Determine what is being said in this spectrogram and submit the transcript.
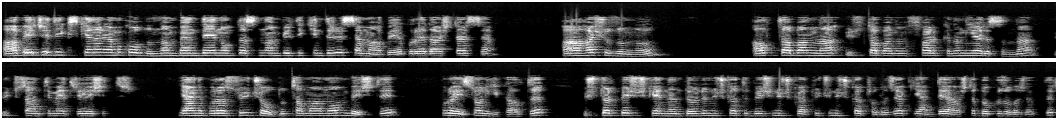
ABCD ikizkenar yamuk olduğundan ben D noktasından bir dik indirirsem AB'ye buraya da h dersem AH uzunluğu alt tabanla üst tabanın farkının yarısından 3 santimetreye eşittir. Yani burası 3 oldu. Tamamı 15'ti. Burayı ise 12 kaldı. 3, 4, 5 üçgeninden 4'ün 3 katı, 5'in 3 katı, 3'ün 3 katı olacak. Yani DH'da 9 olacaktır.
